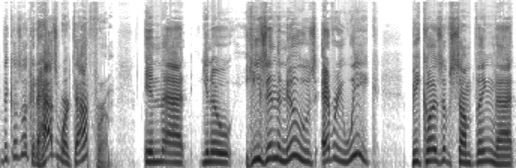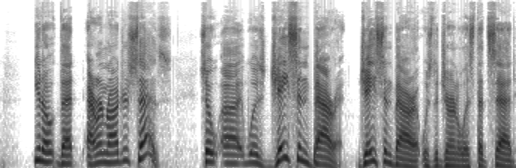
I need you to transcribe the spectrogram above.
because look, it has worked out for him in that you know he's in the news every week because of something that you know, that Aaron Rodgers says. So uh, it was Jason Barrett. Jason Barrett was the journalist that said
